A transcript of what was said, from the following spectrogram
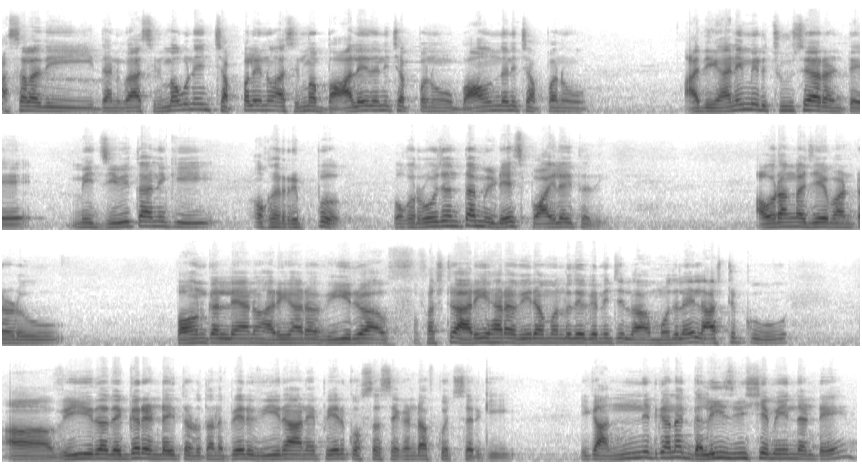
అసలు అది దాని ఆ సినిమా కూడా నేను చెప్పలేను. ఆ సినిమా బాగాలేదని చెప్పను బాగుందని చెప్పను. అది కానీ మీరు చూశారంటే మీ జీవితానికి ఒక రిప్ ఒక రోజంతా మీ డే స్పాయిల్ అవుతుంది. ఔరంగజేబ్ అంటాడు పవన్ కళ్యాణ్ హరిహర వీర ఫస్ట్ హరిహర వీరమల్లు దగ్గర నుంచి మొదలై లాస్ట్కు వీర దగ్గర ఎండ్ అవుతాడు. తన పేరు వీరా అనే పేరుకి వస్తుంది సెకండ్ హాఫ్కి వచ్చేసరికి. ఇక అన్నిటికన్నా గలీజ్ విషయం ఏంటంటే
